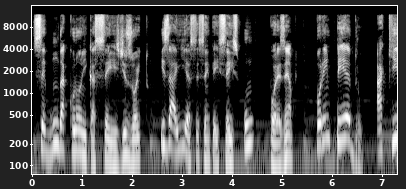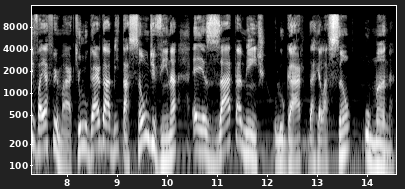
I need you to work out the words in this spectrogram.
2 Crônica 6, 18, Isaías 66, 1, por exemplo. Porém, Pedro aqui vai afirmar que o lugar da habitação divina é exatamente o lugar da relação humana.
